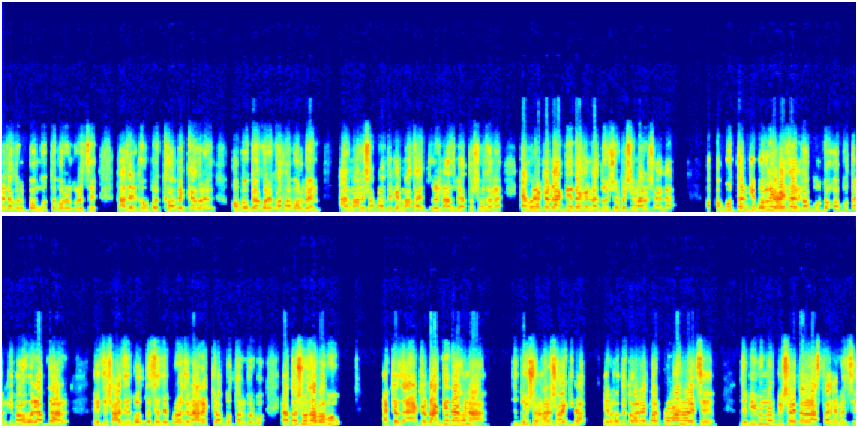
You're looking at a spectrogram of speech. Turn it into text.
নেতাকর্মী পঙ্গুত্ব বরণ করেছে, তাদেরকে উপেক্ষা, অপেক্ষা করে, অবজ্ঞা করে কথা বলবেন আর মানুষ আপনাদেরকে মাথায় তুলে নাচবে এত সোজা না। এখন একটা ডাক দিয়ে দেখেন না, দুইশোর বেশি মানুষ হয় না? অভ্যুত্থান কি বললেই হয়ে যায় অভ্যুত্থান কি বাহুবাড়ি আবদার? এই যে সাজিদ বলতেছে যে প্রয়োজনে আরেকটু অভ্যুত্থান করব। এত সোজা বাবু, একটা একটা ডাক দিয়ে দেখো না যে দুইশো মানুষ হয় কিনা? এর মধ্যে তো অনেকবার প্রমাণ হয়েছে যে বিভিন্ন বিষয়ে তারা রাস্তায় নেমেছে।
